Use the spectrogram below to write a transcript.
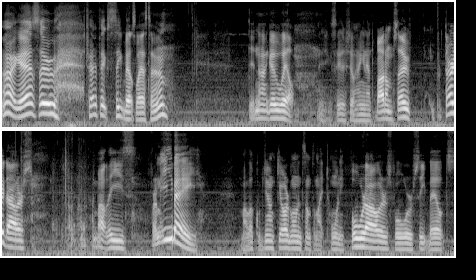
All right, guys. So, tried to fix seat belts last time. Did not go well. As you can see, they're still hanging out the bottom. So, for thirty dollars, I bought these from eBay. My local junkyard wanted something like twenty-four dollars for seat belts.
